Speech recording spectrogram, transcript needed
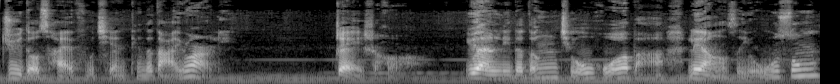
聚到蔡府前厅的大院里。这时候，院里的灯球火把亮子油松。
